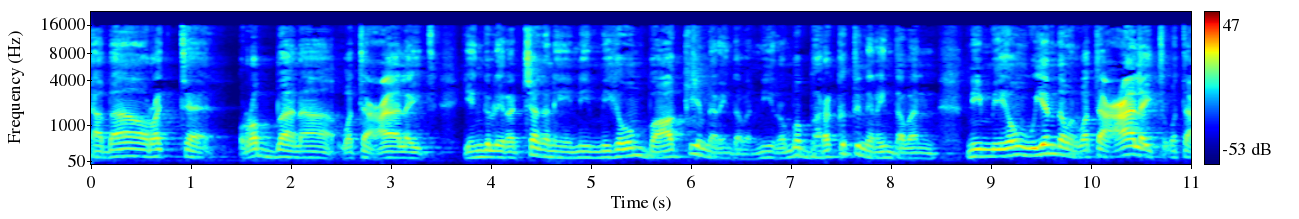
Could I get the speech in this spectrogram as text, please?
தபாரக்த ரொப்பனா ஒத்த ஆலைத் எங்களுடைய இரட்சகனே நீ மிகவும் பாக்கியம் நிறைந்தவன். நீ ரொம்ப பறக்கத்து நிறைந்தவன். நீ மிகவும் உயர்ந்தவன். ஒத்த ஆலைத் ஒத்த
